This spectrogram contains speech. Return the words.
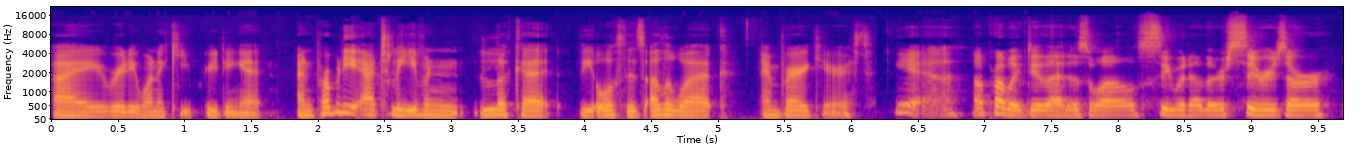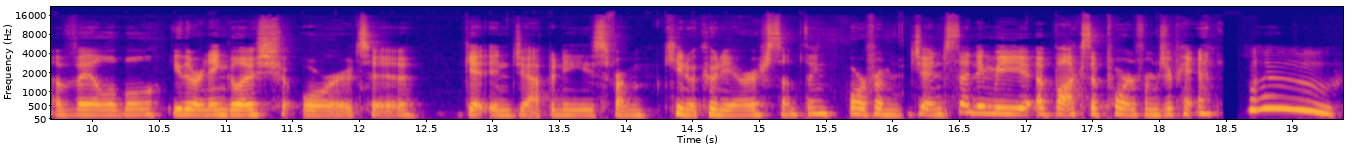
I really want to keep reading it. And probably actually even look at the author's other work. I'm very curious. Yeah, I'll probably do that as well. See what other series are available, either in English or to get in Japanese from Kinokuniya or something, or from Jen sending me a box of porn from Japan. Woohoo!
